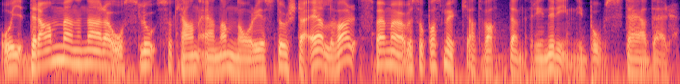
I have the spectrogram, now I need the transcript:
och i Drammen nära Oslo så kan en av Norges största älvar svämma över så pass mycket att vatten rinner in i bostäder.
